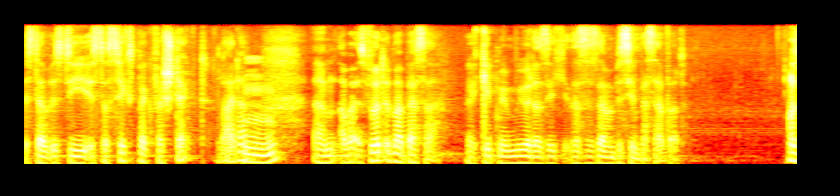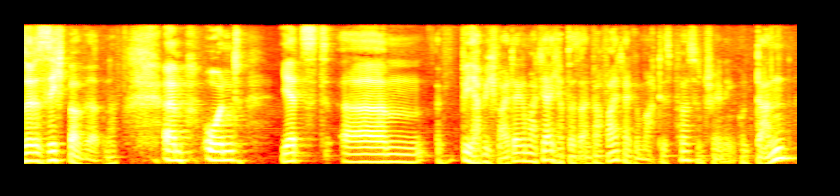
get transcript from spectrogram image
ist, der, ist, die, ist das Sixpack versteckt, leider. Mhm. Ähm, aber es wird immer besser. Ich gebe mir Mühe, dass, ich, dass es ein bisschen besser wird. Also, dass es sichtbar wird. Ne? Ähm, und jetzt, ähm, wie habe ich weitergemacht? Ja, ich habe das einfach weitergemacht, das Person Training. Und dann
